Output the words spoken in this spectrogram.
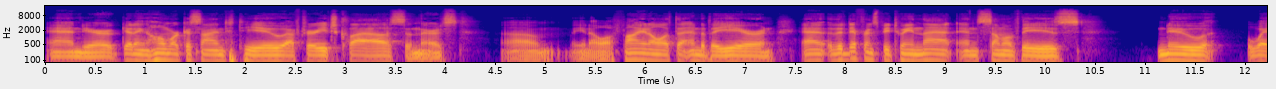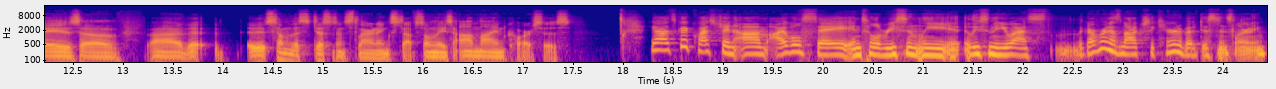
and you're getting homework assigned to you after each class and there's um, you know a final at the end of the year. And and the difference between that and some of these new ways of uh, the, some of this distance learning stuff some of these online courses yeah, it's a good question. Um, I will say until recently, at least in the US, the government has not actually cared about distance learning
